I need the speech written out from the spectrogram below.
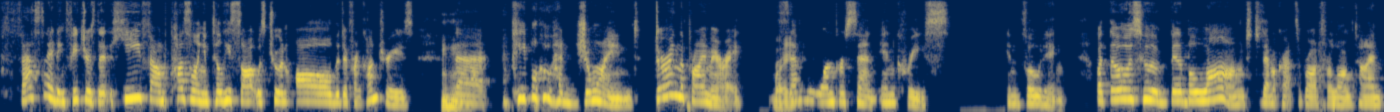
fascinating features that he found puzzling until he saw it was true in all the different countries. Mm-hmm. That people who had joined during the primary right. 71% increase in voting. But those who have been, belonged to Democrats abroad for a long time,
